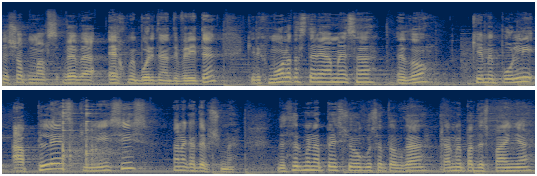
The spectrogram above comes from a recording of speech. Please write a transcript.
Στο shop μας βέβαια έχουμε, μπορείτε να τη βρείτε. Και ρίχνουμε όλα τα στερεά μέσα, εδώ. Και με πολύ απλές κινήσεις να ανακατέψουμε. Δεν θέλουμε να πέσει ο όγκος από τα αυγά, κάνουμε παντεσπάνια.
